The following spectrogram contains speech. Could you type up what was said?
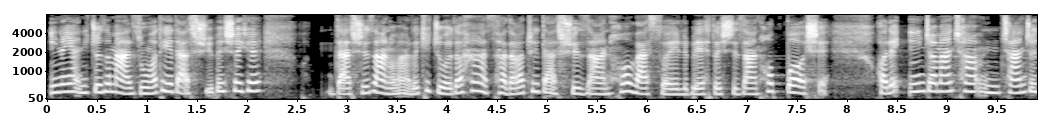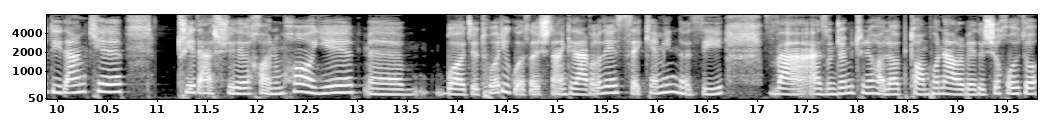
اینا یعنی جز ملزومات یه دستشویی بشه که دستشوی زن و مردا که جدا هست حداقل توی دستشوی زنها وسایل بهداشتی زنها باشه. حالا اینجا من چند جا دیدم که توی دستشوی خانم ها یه باجه گذاشتن که در واقع یه سکه میندازی و از اونجا می‌تونی حالا تامپون نوار بهداشتی خودتو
